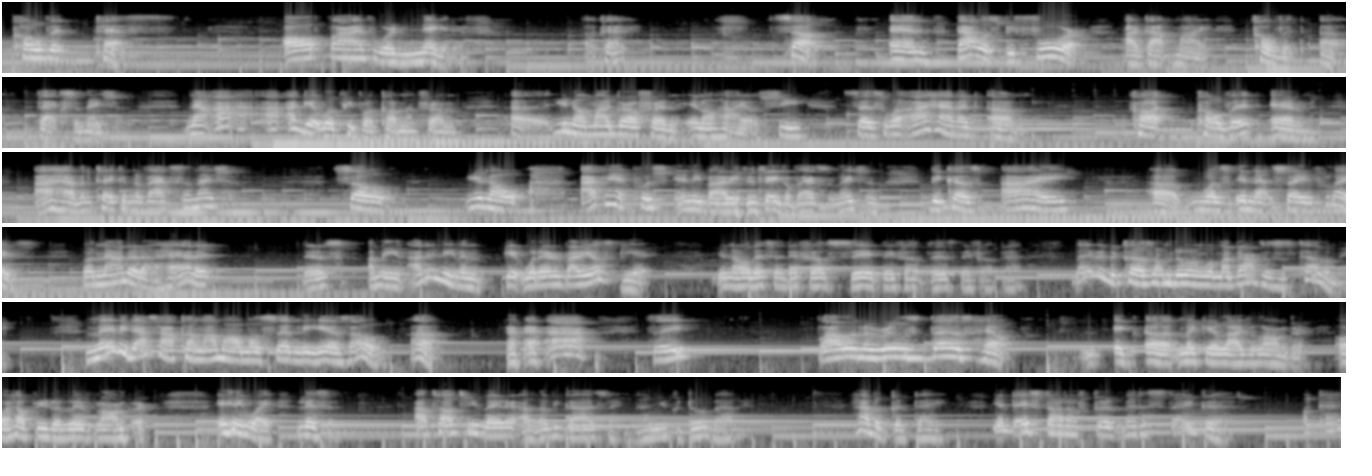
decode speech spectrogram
COVID tests All five were negative. Okay? So, and that was before I got my COVID uh, vaccination. Now, I, I, I, get where people are coming from. Uh, you know, my girlfriend in Ohio, she says, Well, I haven't um, caught COVID and I haven't taken the vaccination. So, you know, I can't push anybody to take a vaccination because I uh, was in that same place. But now that I had it, there's, I mean, I didn't even get what everybody else get. You know, they said they felt sick, they felt this, they felt that. Maybe because I'm doing what my doctors is telling me. Maybe that's how come I'm almost 70 years old. Huh? See? Following the rules does help uh, make your life longer or help you to live longer. Anyway, listen. I'll talk to you later. I love you guys. Ain't nothing you can do about it. Have a good day. Your day start off good. Let it stay good. Okay?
